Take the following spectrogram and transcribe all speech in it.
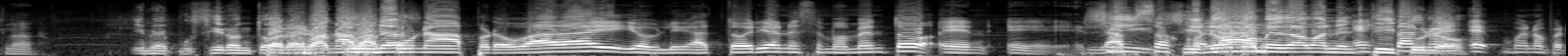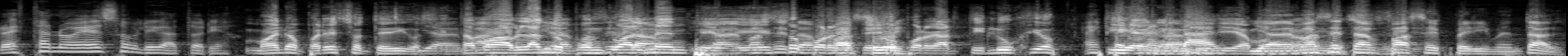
Claro. Y me pusieron todas Pero era las una vacunas. vacuna aprobada y obligatoria en ese momento en eh, Sí, lapso si no, escolar. no me daban el Esta título. no es- eh, bueno, pero esta no es obligatoria. Bueno, por eso te digo, Y si además- estamos hablando puntualmente está- de eso, porque fase- te digo por artilugios tienen, Experimental. diríamos. y además ¿no? está en fase sentido. experimental.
